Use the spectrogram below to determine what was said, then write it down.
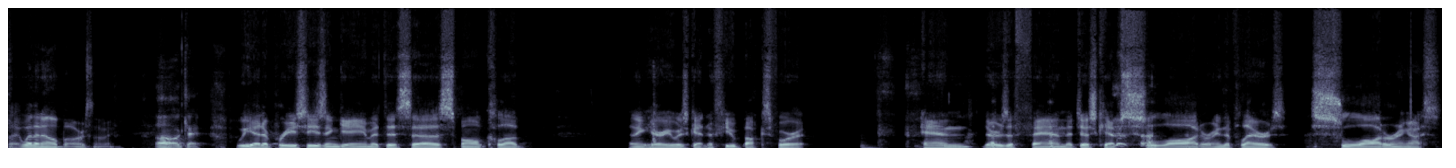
With an elbow or something. Oh, okay. We had a preseason game at this uh, small club. I think Harry was getting a few bucks for it. And there was a fan that just kept slaughtering the players, slaughtering us.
